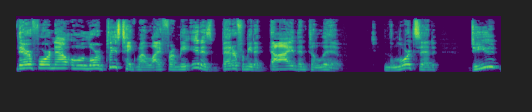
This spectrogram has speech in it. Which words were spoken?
Therefore now, O Lord, please take my life from me. It is better for me to die than to live. And the Lord said, Do you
